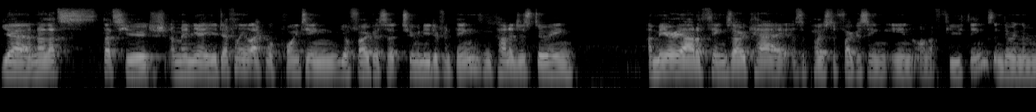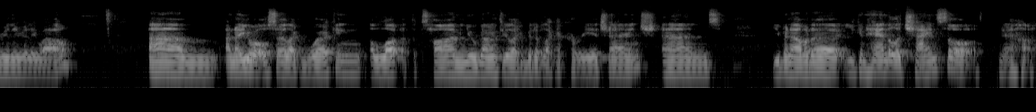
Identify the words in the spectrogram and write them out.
yeah, no, that's that's huge. I mean, yeah, you definitely like were pointing your focus at too many different things and kind of just doing a myriad of things okay, as opposed to focusing in on a few things and doing them really, really well. Um, I know you were also like working a lot at the time, and you were going through like a bit of like a career change and you've been able to you can handle a chainsaw now.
